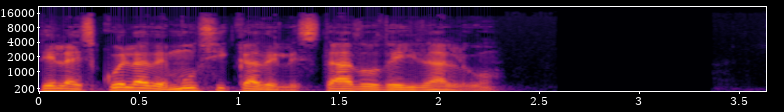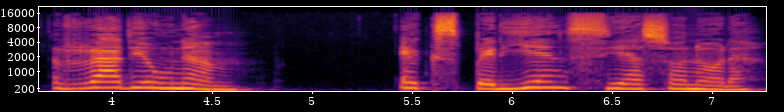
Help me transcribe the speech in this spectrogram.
de la Escuela de Música del Estado de Hidalgo. Radio UNAM, Experiencia Sonora.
